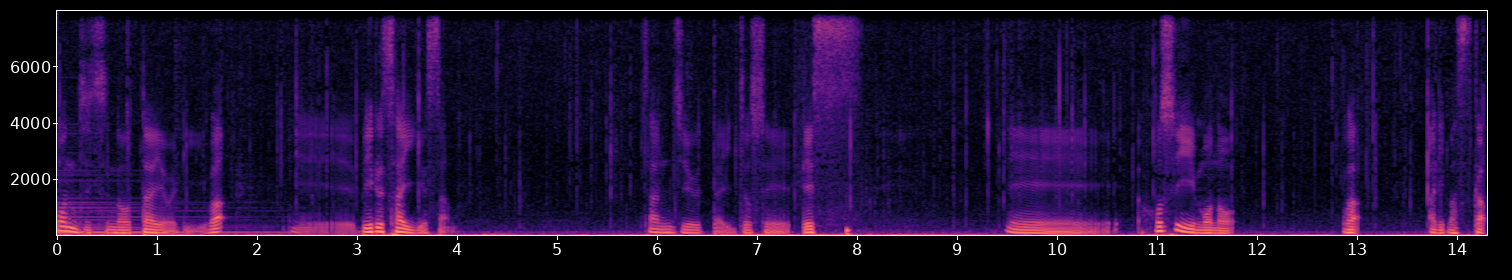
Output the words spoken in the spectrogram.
本日のお便りは、えー、ビルサイユさん。30代女性です。えー、欲しいものはありますか？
